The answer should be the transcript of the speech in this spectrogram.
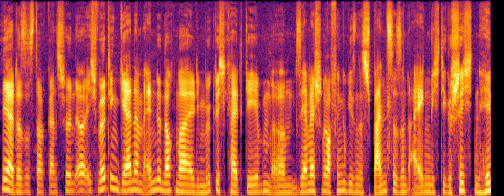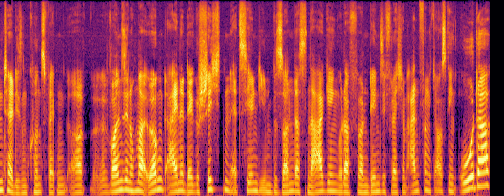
Ja, das ist doch ganz schön. Äh, ich würde Ihnen gerne am Ende nochmal die Möglichkeit geben, ähm, Sie haben ja schon darauf hingewiesen, das Spannendste sind eigentlich die Geschichten hinter diesen Kunstwerken. Äh, wollen Sie nochmal irgendeine der Geschichten erzählen, die Ihnen besonders nahe ging oder von denen Sie vielleicht am Anfang nicht ausgingen? Oder,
